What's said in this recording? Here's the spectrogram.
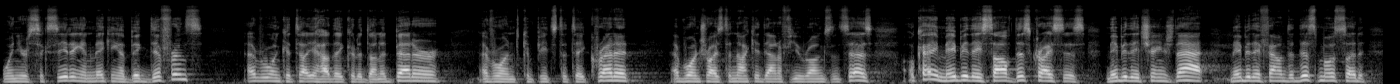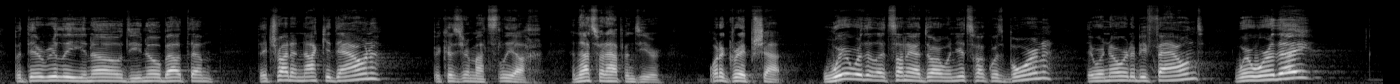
When you're succeeding and making a big difference, everyone could tell you how they could have done it better. Everyone competes to take credit. Everyone tries to knock you down a few rungs and says, okay, maybe they solved this crisis. Maybe they changed that. Maybe they founded this Mossad, but they're really, you know, do you know about them? They try to knock you down because you're matzliach. And that's what happened here. What a great shot. Where were the Letzanei Adar when Yitzchak was born? They were nowhere to be found. Where were they?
